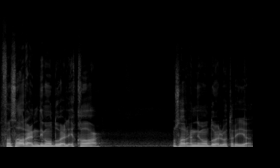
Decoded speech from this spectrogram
فصار عندي موضوع الإيقاع وصار عندي موضوع الوتريات.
